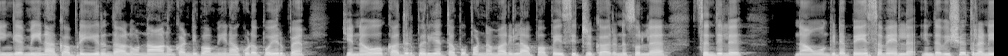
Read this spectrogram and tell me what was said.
இங்கே மீனாக்கு அப்படி இருந்தாலும் நானும் கண்டிப்பாக மீனா கூட போயிருப்பேன். என்னவோ கதிர் பெரிய தப்பு பண்ண மாதிரிலாம் அப்பா பேசிகிட்டு இருக்காருன்னு சொல்ல செந்தில் நான் உன்கிட்ட பேசவே இல்லை. இந்த விஷயத்தில் நீ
